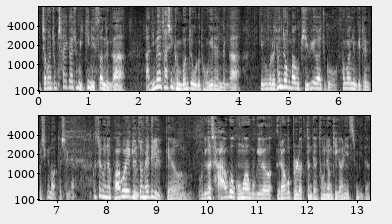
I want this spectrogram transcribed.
일정한 좀 차이가 좀 있긴 있었는가? 아니면 사실 근본적으로 동일했는가 이 부분을 현 정부하고 비교해 가지고 성관용 기자님 보시기에는 어떠신가요? 글쎄 그냥 과거 얘기를 좀 해드릴게요. 우리가 4고 공화국이라고 불렀던 대통령 기간이 있습니다.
